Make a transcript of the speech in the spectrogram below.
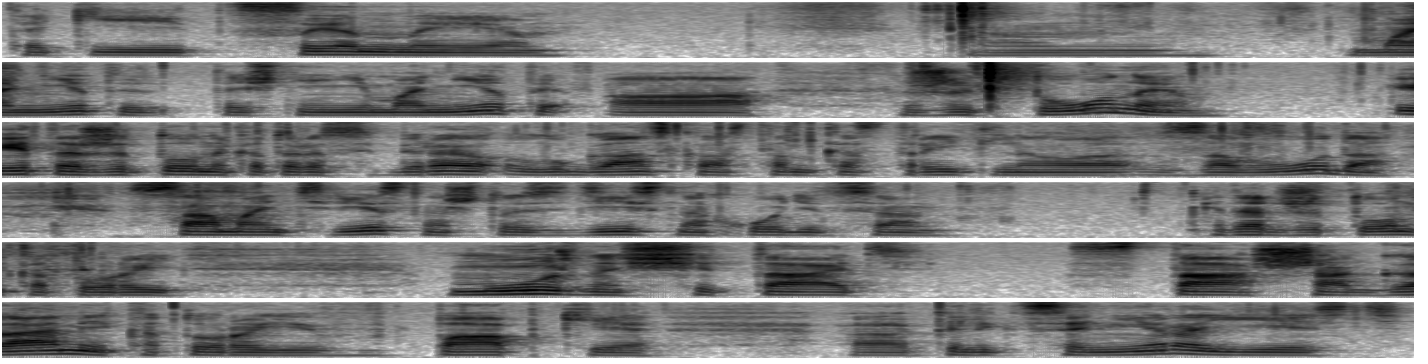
такие ценные монеты, точнее не монеты, а жетоны. Это жетоны, которые собираю Луганского станкостроительного завода. Самое интересное, что здесь находится этот жетон, который можно считать 100 шагами, которые в папке э, коллекционера есть.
